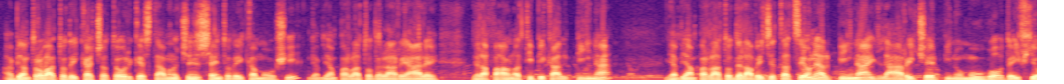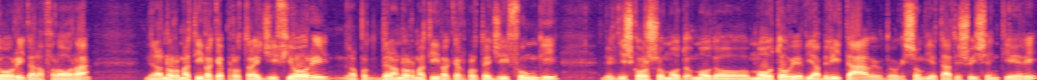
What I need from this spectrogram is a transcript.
Abbiamo trovato dei cacciatori che stavano censendo dei camosci, gli abbiamo parlato dell'areale della fauna tipica alpina, gli abbiamo parlato della vegetazione alpina, il larice, il pino mugo, dei fiori, della flora, della normativa che protegge i fiori, della normativa che protegge i funghi, del discorso modo, modo, moto, viabilità, dove sono vietati sui sentieri.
